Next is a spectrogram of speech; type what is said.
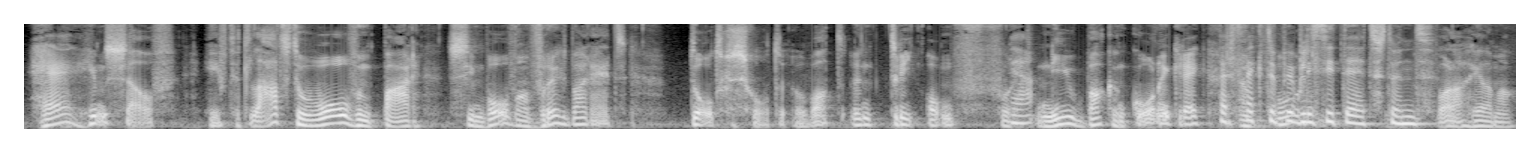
Hij hemzelf heeft het laatste wolvenpaar, symbool van vruchtbaarheid, doodgeschoten. Wat een triomf voor Ja. het nieuwbakken koninkrijk. Perfecte voor- publiciteitsstunt. Voilà, helemaal.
